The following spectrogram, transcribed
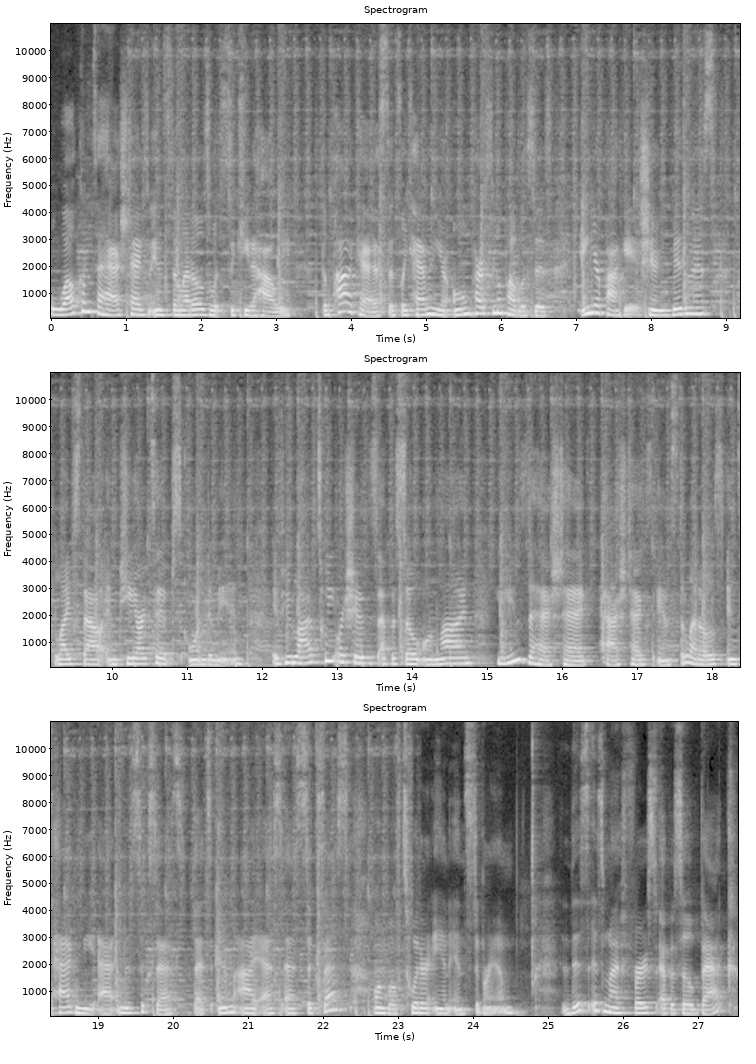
Welcome to Hashtags and Stilettos with Sakita Holley, the podcast that's like having your own personal publicist in your pocket, sharing business, lifestyle, and PR tips on demand. If you live tweet or share this episode online, use the hashtag hashtags and stilettos and tag me at Miss Success. That's M I S S Success on both Twitter and Instagram. This is my first episode back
